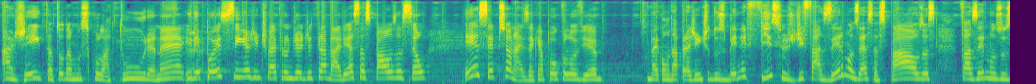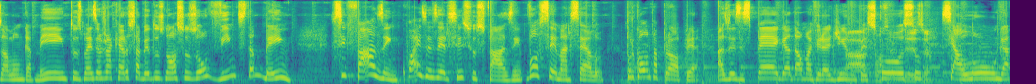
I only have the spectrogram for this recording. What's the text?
ajeita toda a musculatura, né? É. E depois sim a gente vai para um dia de trabalho. E essas pausas são excepcionais. Daqui a pouco o Lovian vai contar pra gente dos benefícios de fazermos essas pausas, fazermos os alongamentos, mas eu já quero saber dos nossos ouvintes também. Se fazem, quais exercícios fazem? Você, Marcelo, por conta própria, às vezes pega, dá uma viradinha Ah, no com pescoço, se alonga,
